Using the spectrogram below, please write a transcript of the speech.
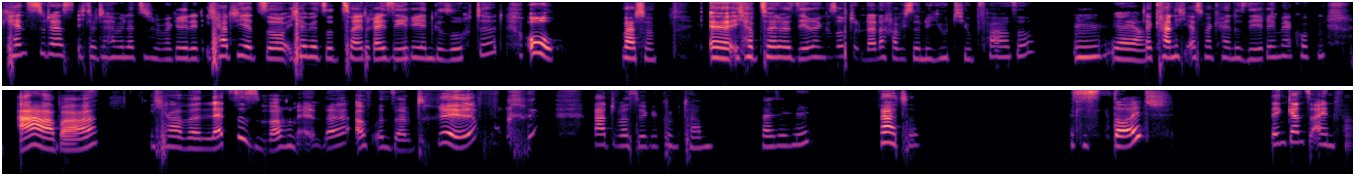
kennst du das? Ich glaube, da haben wir letztens schon drüber geredet. Ich hatte jetzt so, ich habe jetzt so zwei, drei Serien gesuchtet. Oh, warte. Äh, ich habe zwei, drei Serien gesuchtet und danach habe ich so eine YouTube-Phase. Mhm, ja, ja. Da kann ich erstmal keine Serie mehr gucken. Aber ich habe letztes Wochenende auf unserem Trip, rate, was wir geguckt haben. Weiß ich nicht. Rate. Ist es Deutsch? Denk ganz einfach.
